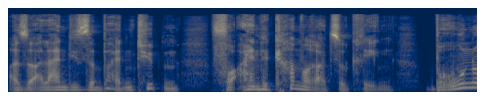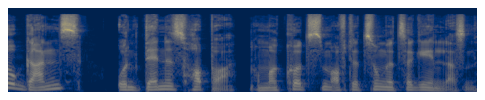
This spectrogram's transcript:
Also allein diese beiden Typen vor eine Kamera zu kriegen. Bruno Ganz und Dennis Hopper. Nochmal kurz zum auf der Zunge zergehen lassen.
